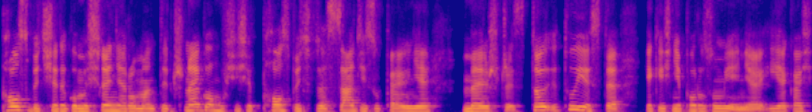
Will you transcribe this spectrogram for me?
pozbyć się tego myślenia romantycznego, musi się pozbyć w zasadzie zupełnie mężczyzn. To, tu jest te jakieś nieporozumienie i jakaś...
